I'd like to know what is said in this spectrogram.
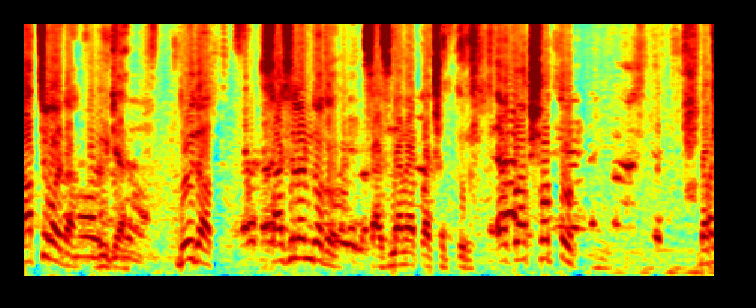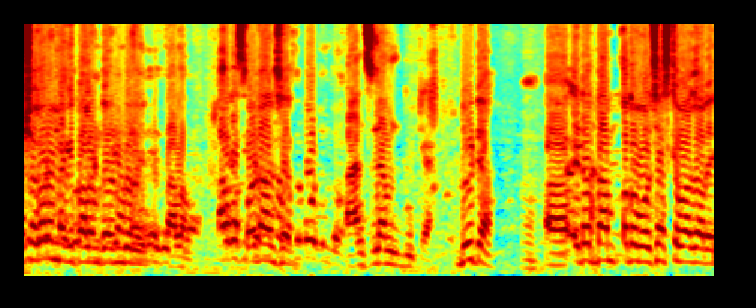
দাঁতছে কয়টা? দুইটা। দুই দাঁত। চাইছিলেন কত? চাইছিলাম এক লাখ সত্তর। এক লাখ সত্তর? ব্যবসা করেন নাকি পালন করেন গরু? পালন। কয়টা আনছেন? আনছিলাম দুইটা। দুইটা? এটার দাম কত বলছে আজকে বাজারে?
